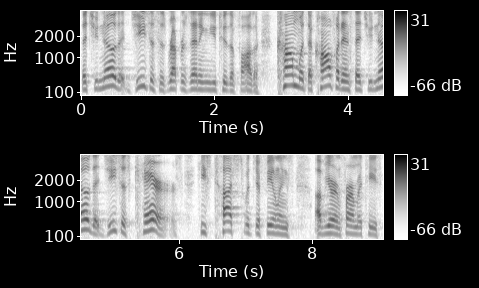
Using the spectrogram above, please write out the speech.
that you know that Jesus is representing you to the Father. Come with the confidence that you know that Jesus cares. He's touched with your feelings of your infirmities.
